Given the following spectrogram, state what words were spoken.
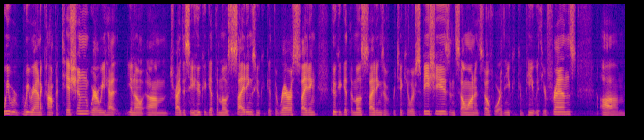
we were we ran a competition where we had you know um, tried to see who could get the most sightings, who could get the rarest sighting, who could get the most sightings of a particular species, and so on and so forth. And you can compete with your friends. Um,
